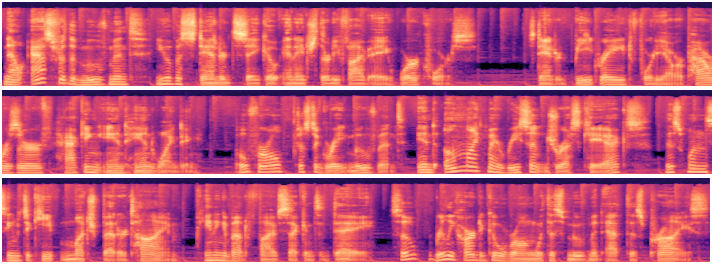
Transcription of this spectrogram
Now as for the movement, you have a standard Seiko NH35A workhorse. Standard beat rate, 40 hour power reserve, hacking, and hand winding. Overall, just a great movement. And unlike my recent Dress KX, this one seems to keep much better time, gaining about 5 seconds a day. So really hard to go wrong with this movement at this price.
